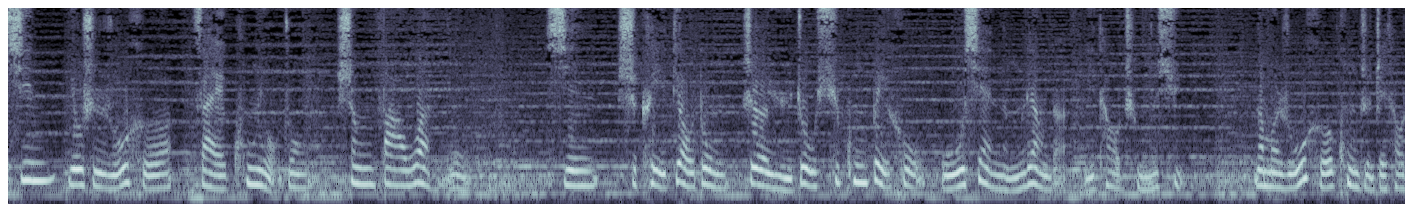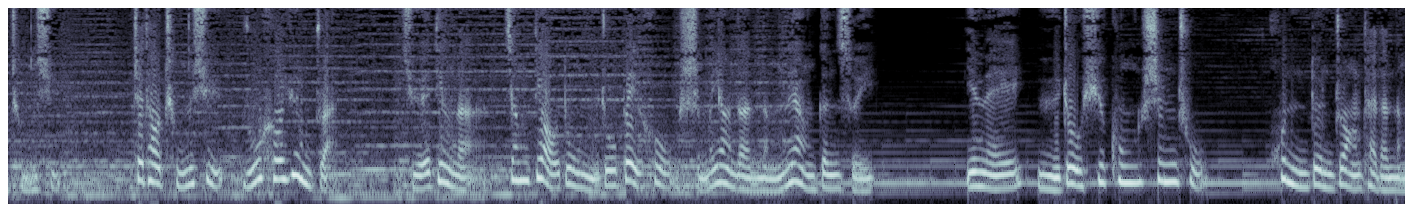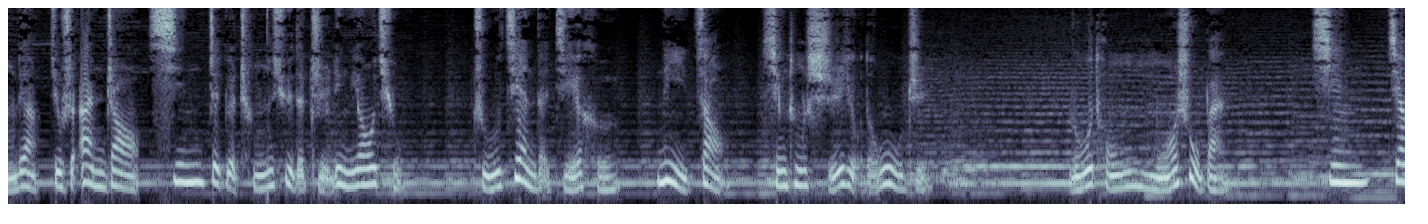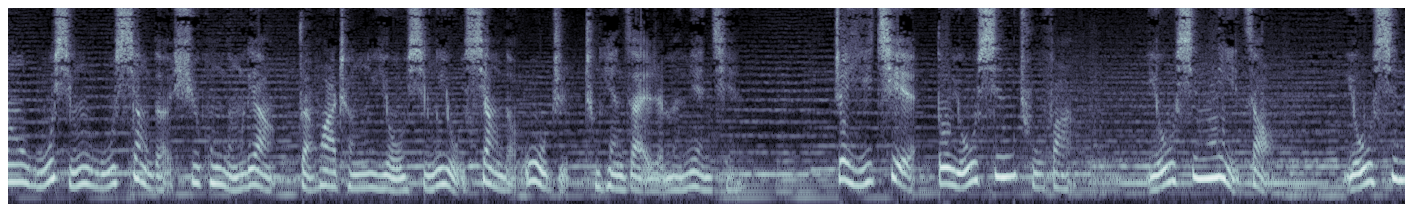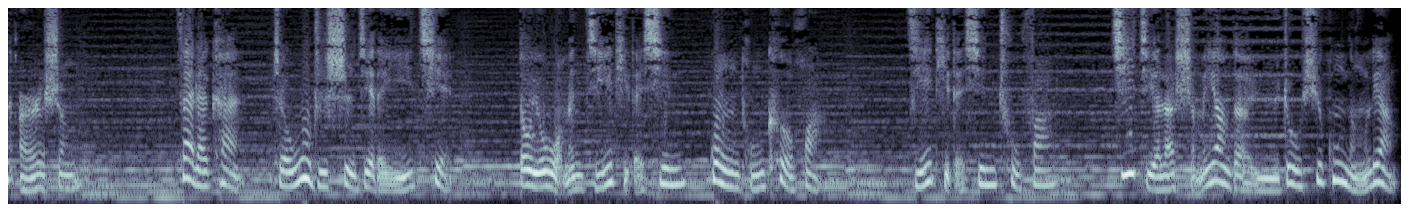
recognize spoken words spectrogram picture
心又是如何在空有中生发万物？心是可以调动这宇宙虚空背后无限能量的一套程序。那么，如何控制这套程序？这套程序如何运转，决定了将调动宇宙背后什么样的能量跟随。因为宇宙虚空深处。混沌状态的能量，就是按照心这个程序的指令要求，逐渐的结合、逆造，形成实有的物质，如同魔术般，心将无形无相的虚空能量转化成有形有相的物质，呈现在人们面前。这一切都由心出发，由心逆造。由心而生，再来看这物质世界的一切，都由我们集体的心共同刻画。集体的心触发，集结了什么样的宇宙虚空能量，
